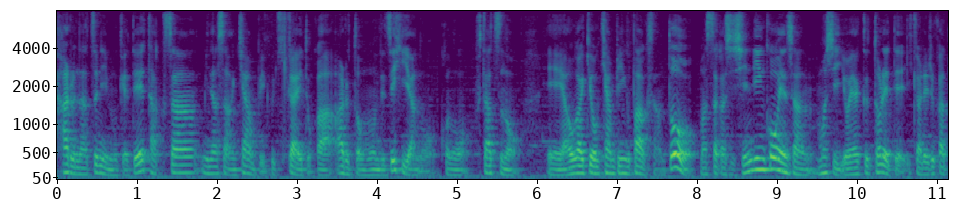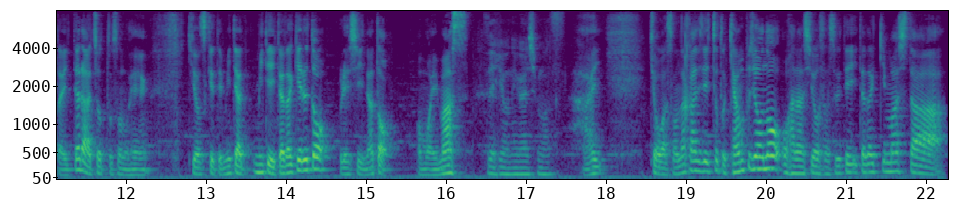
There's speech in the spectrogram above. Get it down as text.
春夏に向けてたくさん皆さんキャンプ行く機会とかあると思うんでぜひあのこの2つの、えー青垣キャンピングパークさんと松阪市森林公園さんもし予約取れて行かれる方いたらちょっとその辺気をつけて見て見ていただけると嬉しいなと思います。ぜひお願いしますはい。今日はそんな感じでちょっとキャンプ場のお話をさせていただきました。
